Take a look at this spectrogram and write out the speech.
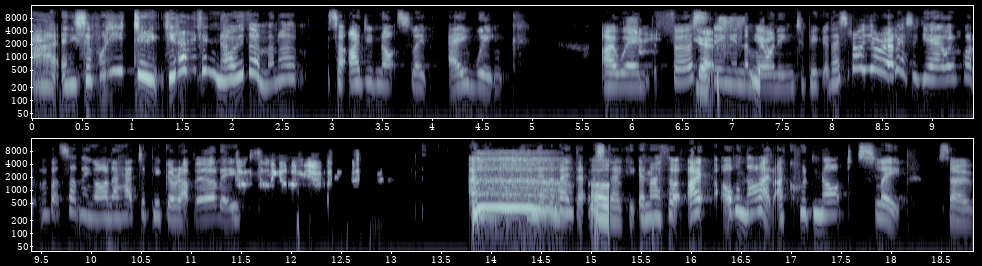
Uh, and he said, "What are you doing? You don't even know them." And I, so I did not sleep a wink. I went first yes. thing in the morning to pick her. They said, "Oh, you're early." I said, "Yeah, we've got we've got something on. I had to pick her up early." I never make that oh. mistake. And I thought, I all night I could not sleep. So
